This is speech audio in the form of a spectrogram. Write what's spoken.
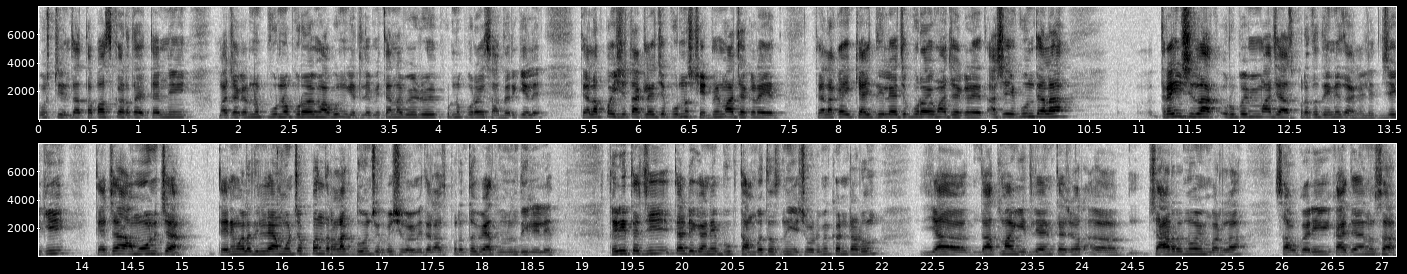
गोष्टींचा तपास करत आहेत त्यांनी माझ्याकडनं पूर्ण पुरावे मागून घेतले. मी त्यांना वेळोवेळी पूर्ण पुरावे सादर केले. त्याला पैसे टाकल्याचे पूर्ण स्टेटमेंट माझ्याकडे आहेत. त्याला काही कॅश दिल्याचे पुरावे माझ्याकडे आहेत. असे एकूण त्याला त्र्याऐंशी लाख रुपये मी माझे आजपर्यंत देणे झालेले आहेत. जे की त्याच्या अमाऊंटच्या त्याने मला दिलेल्या अमाऊंटच्या पंधरा लाख दोनशे रुपये शिवाय मी त्याला आजपर्यंत व्याज म्हणून दिलेले आहेत. तरी त्याची त्या ठिकाणी भूक थांबतच नाही आहे शेवटी मी कंटाळून या दात मागितली आणि त्याच्यावर चार नोव्हेंबरला सावकारी कायद्यानुसार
